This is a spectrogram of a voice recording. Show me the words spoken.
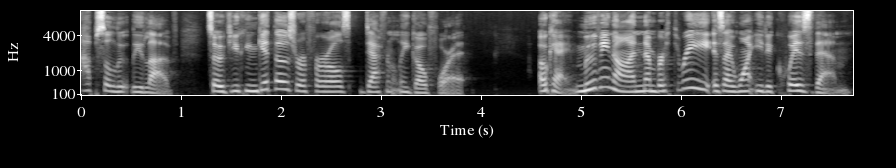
absolutely love. So if you can get those referrals, definitely go for it. Okay, moving on. Number three is I want you to quiz them.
